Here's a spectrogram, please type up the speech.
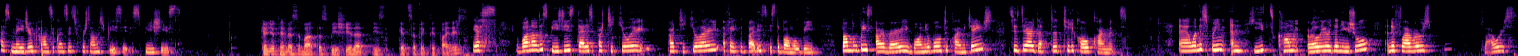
has major consequences for some species. Can you tell us about the species that is, gets affected by this? Yes, one of the species that is particularly, particularly affected by this is the bumblebee. Bumblebees are very vulnerable to climate change since they are adapted to the cold climate. Uh, when the spring and heat come earlier than usual and the flowers flowers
